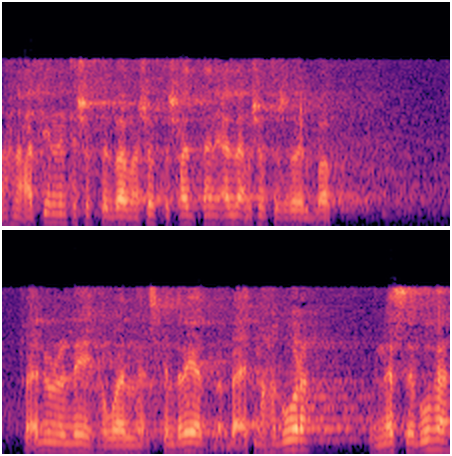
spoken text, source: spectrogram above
ما إحنا عارفين إن أنت شفت البابا ما شفتش حد تاني؟ قال لا ما شفتش غير البابا. فقالوا له ليه؟ هو الإسكندرية بقت مهجورة؟ والناس سابوها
